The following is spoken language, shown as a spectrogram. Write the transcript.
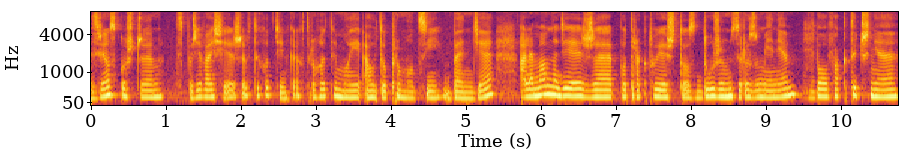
W związku z czym spodziewaj się, że w tych odcinkach trochę tej mojej autopromocji będzie, ale mam nadzieję, że potraktujesz to z dużym zrozumieniem, bo faktycznie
